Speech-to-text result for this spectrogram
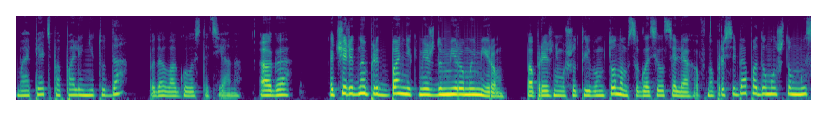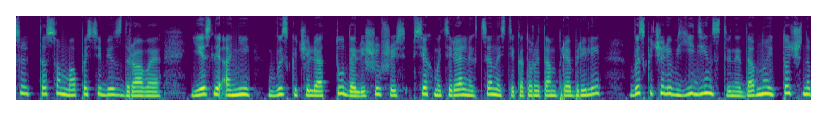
мы опять попали не туда? Подала голос Татьяна. Ага. Очередной предбанник между миром и миром. По-прежнему шутливым тоном согласился Ляхов, но про себя подумал, что мысль-то сама по себе здравая. Если они выскочили оттуда, лишившись всех материальных ценностей, которые там приобрели, выскочили в единственный, давно и точно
